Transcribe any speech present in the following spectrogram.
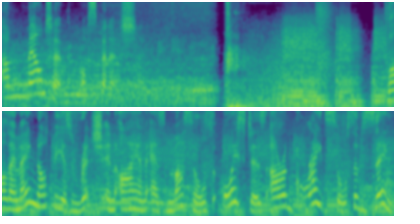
a mountain of spinach. While they may not be as rich in iron as mussels, oysters are a great source of zinc.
